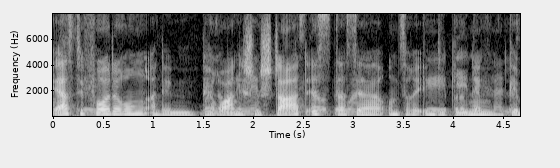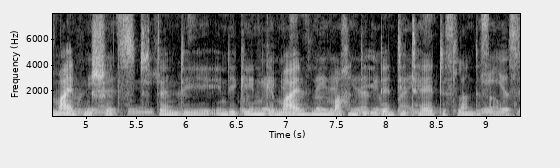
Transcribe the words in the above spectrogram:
erste Forderung an den peruanischen Staat ist, dass er unsere indigenen Gemeinden schützt, denn die indigenen Gemeinden machen die Identität des Landes aus.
